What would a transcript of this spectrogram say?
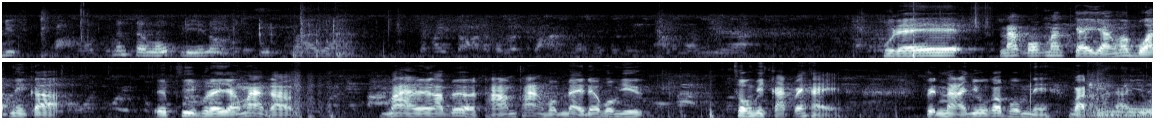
อยู่มันสงบดีเนาะติดป่ายาง ผู้ใดนักอกนักใจอยากมาบวชนี่กะเอฟซีผู้ใดอยากมากกะมาเลยครับเด้อถามทางผมได้เดี๋ยวผมจะส่งพิกัดไปให้เป็นหนาอยู่ครับผมนี่วัดนี่หนาอยู่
